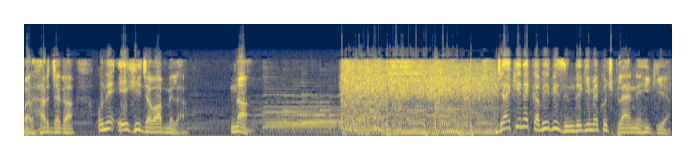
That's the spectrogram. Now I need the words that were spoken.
पर हर जगह उन्हें एक ही जवाब मिला, ना। जैकी ने कभी भी ज़िंदगी में कुछ प्लान नहीं किया।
